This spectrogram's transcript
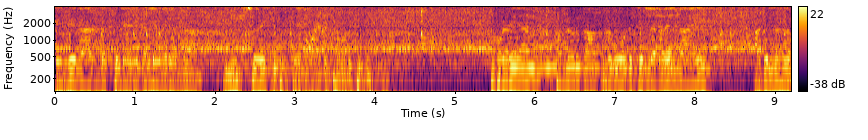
ദിവ്യകാരണത്തിൽ എഴുന്നള്ളി വരുന്ന ഈശോയ്ക്ക് പ്രത്യേകമായിട്ട് സമർപ്പിക്കും. നമുക്കറിയാം കണ്ണൂർ കാസർഗോഡ് ജില്ലകളിൽ നിന്നായി അതിൽ നിന്ന്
